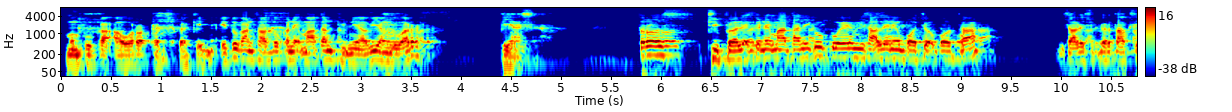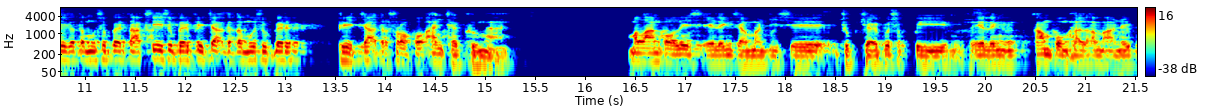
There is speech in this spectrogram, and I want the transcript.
membuka aurat dan sebagainya itu kan satu kenikmatan duniawi yang luar biasa. Terus dibalik kenikmatan itu kue misalnya yang pojok kota, misalnya supir taksi ketemu supir taksi, supir becak ketemu supir becak terus rokokan jagungan. Melangkolis eling zaman di Jogja itu sepi, eling kampung halaman itu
